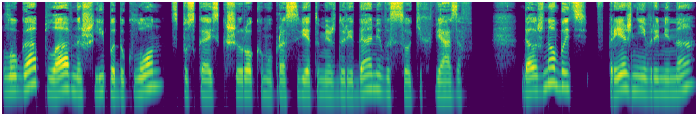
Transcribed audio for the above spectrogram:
Луга плавно шли под уклон, спускаясь к широкому просвету между рядами высоких вязов. Должно быть, в прежние времена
